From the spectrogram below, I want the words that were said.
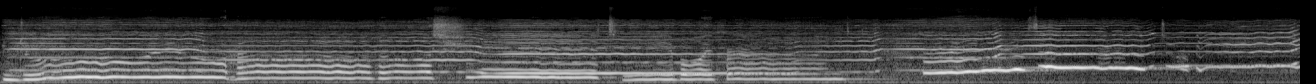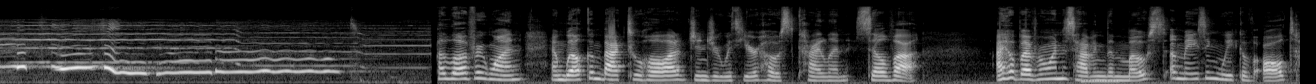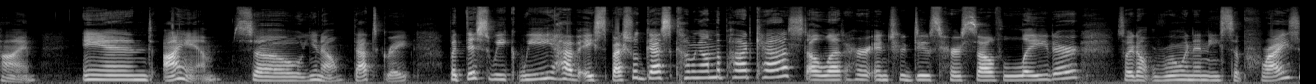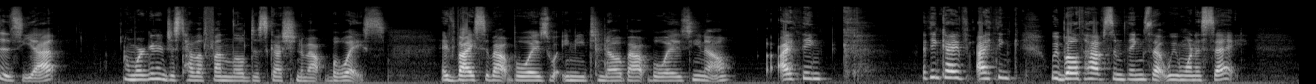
Do you have a shitty boyfriend? Hello, everyone, and welcome back to A Whole Lot of Ginger with your host, Kylan Silva. I hope everyone is having the most amazing week of all time, and I am, so you know, that's great. But this week we have a special guest coming on the podcast. I'll let her introduce herself later so I don't ruin any surprises yet. And we're going to just have a fun little discussion about boys. Advice about boys, what you need to know about boys, you know. I think I think I've I think we both have some things that we want to say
